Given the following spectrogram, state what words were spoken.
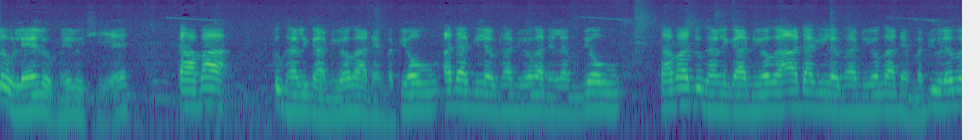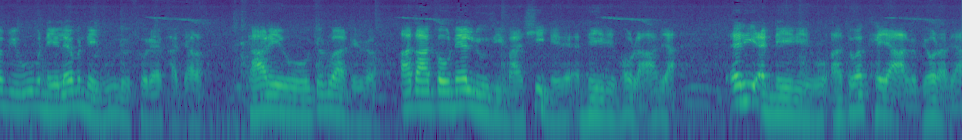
လို့လဲလို့မေးလို့ရှိရဲ့ကာမ ဒုက္ခလိကနိယောဂနဲ့မပြောဘူးအတ္တကိလေသာနိယောဂနဲ့လည်းမပြောဘူးကာမဒုက္ခလိကနိယောဂအတ္တကိလေသာနိယောဂနဲ့မပြုလည်းမပြုဘူးမနေလည်းမနေဘူးလို့ဆိုတဲ့အခါကျတော့ဒါတွေကိုကျွတ်တို့ကနေပြီးတော့အာတာကုံတဲ့လူစီမှာရှိနေတဲ့အနေတွေမဟုတ်လားဗျအဲ့ဒီအနေတွေကိုအာသွဲခရလို့ပြောတာဗျာ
